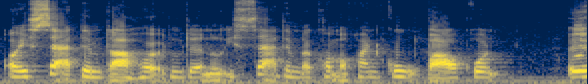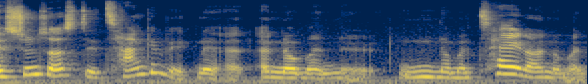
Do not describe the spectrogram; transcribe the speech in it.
Og især dem, der er højt uddannet, især dem, der kommer fra en god baggrund. Og jeg synes også, det er tankevækkende, at, at når, man, øh, når man taler, når man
